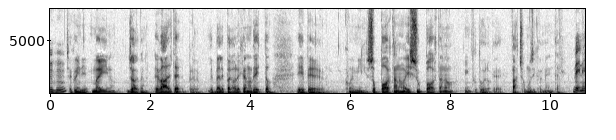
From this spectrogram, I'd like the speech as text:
mm-hmm. cioè quindi Marino, Jordan e Walter per le belle parole che hanno detto e per come mi sopportano e supportano in tutto quello che faccio musicalmente. Bene,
